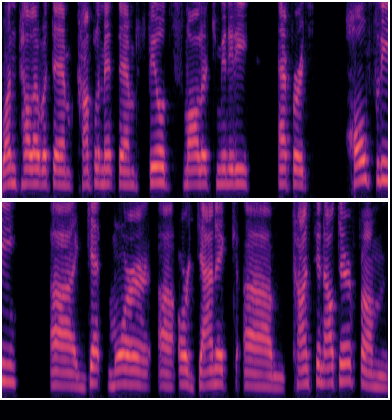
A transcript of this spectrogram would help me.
run Pella with them, complement them, field smaller community efforts, hopefully uh, get more uh, organic um, content out there from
